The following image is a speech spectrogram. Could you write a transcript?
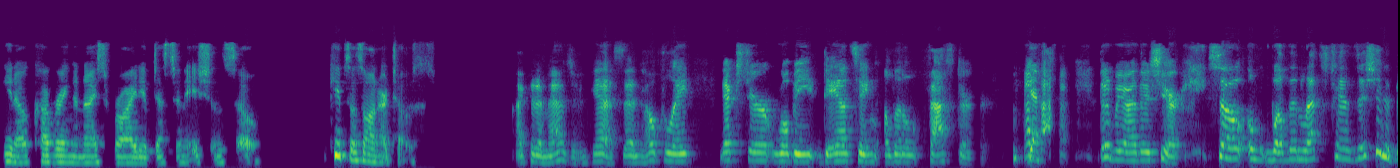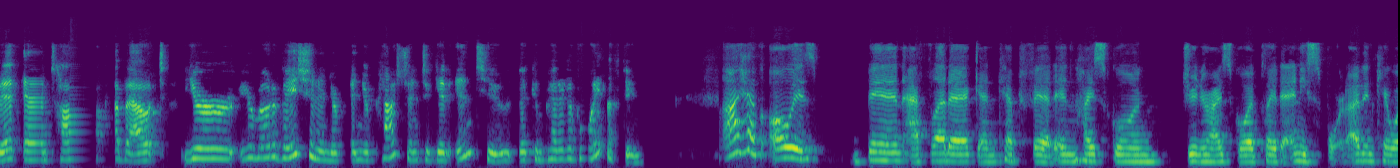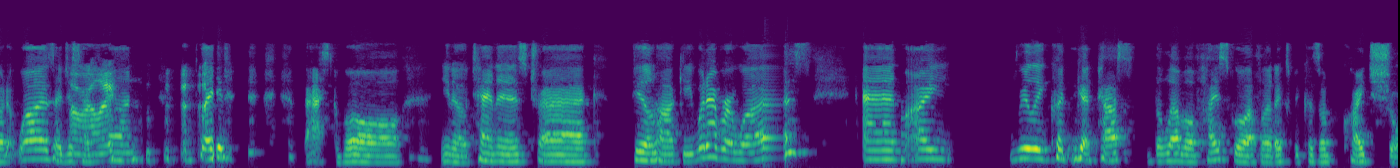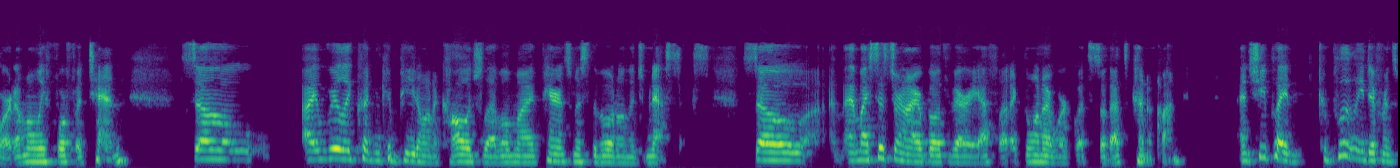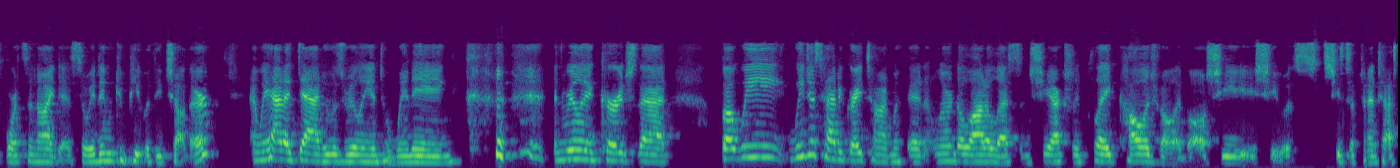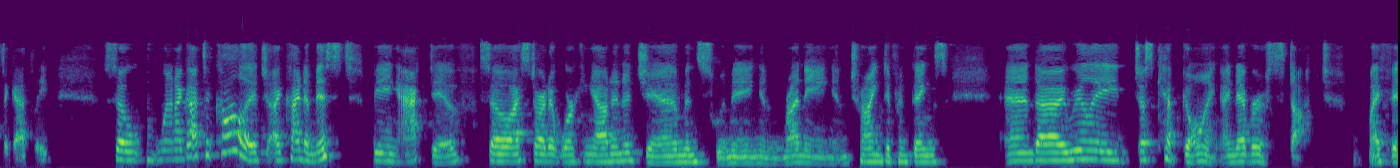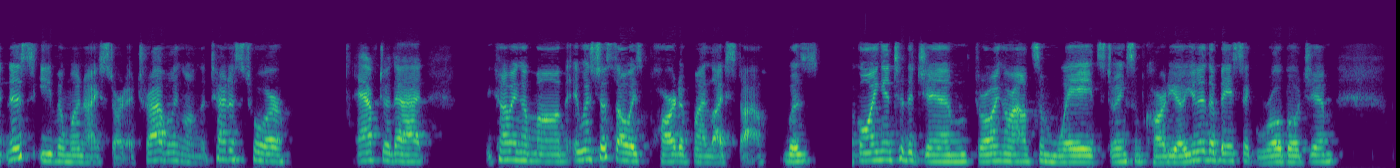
you know covering a nice variety of destinations. So it keeps us on our toes. I can imagine. Yes. And hopefully next year we'll be dancing a little faster yes. than we are this year. So, well, then let's transition a bit and talk about your your motivation and your and your passion to get into the competitive weightlifting. I have always been athletic and kept fit in high school and junior high school. I played any sport. I didn't care what it was. I just oh, had really? fun. I played basketball, you know, tennis, track, field hockey, whatever it was. And I really couldn't get past the level of high school athletics because I'm quite short. I'm only four foot ten. So I really couldn't compete on a college level. My parents missed the boat on the gymnastics. So, and my sister and I are both very athletic, the one I work with, so that's kind of fun. And she played completely different sports than I did, so we didn't compete with each other. And we had a dad who was really into winning and really encouraged that but we we just had a great time with it and learned a lot of lessons. She actually played college volleyball. She she was she's a fantastic athlete. So when i got to college i kind of missed being active. So i started working out in a gym and swimming and running and trying different things. And i really just kept going. I never stopped my fitness even when i started traveling on the tennis tour. After that becoming a mom it was just always part of my lifestyle was going into the gym, throwing around some weights, doing some cardio, you know, the basic globo gym.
